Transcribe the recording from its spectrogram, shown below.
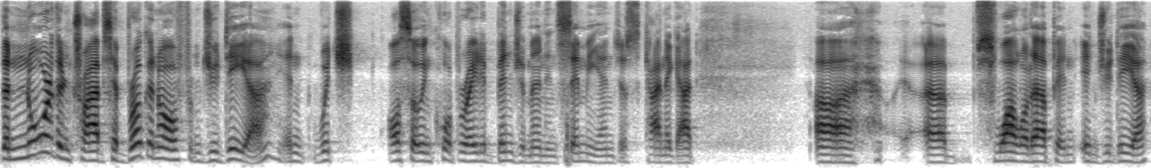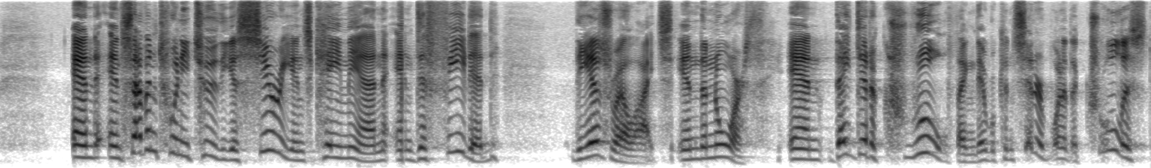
the northern tribes had broken off from Judea, in, which also incorporated Benjamin and Simeon, just kind of got uh, uh, swallowed up in, in Judea. And in 722, the Assyrians came in and defeated the Israelites in the north. And they did a cruel thing. They were considered one of the cruelest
